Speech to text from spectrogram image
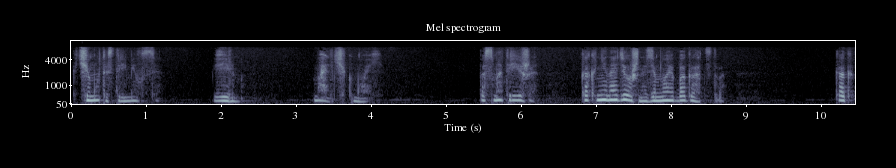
К чему ты стремился, Вильм, мальчик мой? Посмотри же, как ненадежно земное богатство. Как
